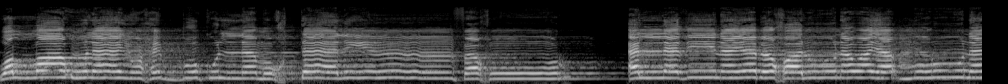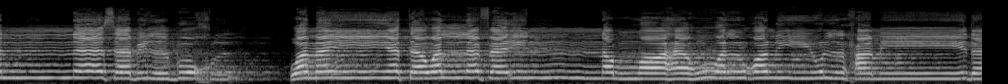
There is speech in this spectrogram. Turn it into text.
والله لا يحب كل مختال فخور. الذين يبخلون ويأمرون الناس بالبخل ومن يتول فإن ان الله هو الغني الحميد.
